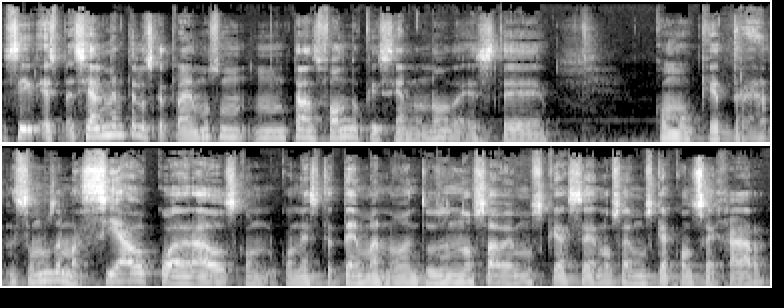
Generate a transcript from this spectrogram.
Sí, especialmente los que traemos un, trasfondo cristiano, ¿no? Este, como que somos demasiado cuadrados con, este tema, ¿no? Entonces no sabemos qué hacer, no sabemos qué aconsejar.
